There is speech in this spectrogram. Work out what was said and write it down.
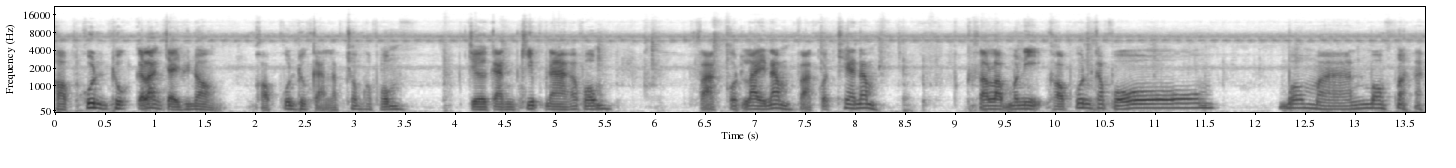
ขอบคุณทุกกำลังใจพี่น้อง ขอบคุณทุกการรับชมครับผม เจอกันคลิปหน้าครับผม ฝากกดไลค์น้ำฝากกดแชร์น้ำสำหรับมื้อนี้ขอบคุณครับผมบ่หมานบ่หมาน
